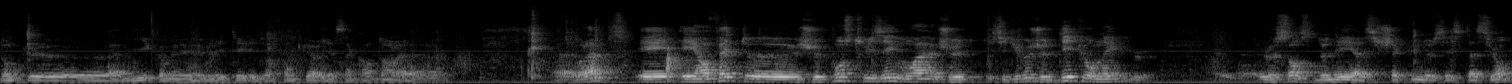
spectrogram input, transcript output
donc, euh, habillé comme l'étaient les enfants de cœur il y a 50 ans. Euh, voilà. Et, en fait, euh, je construisais, moi, je, si tu veux, je détournais le, sens donné à chacune de ces stations.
